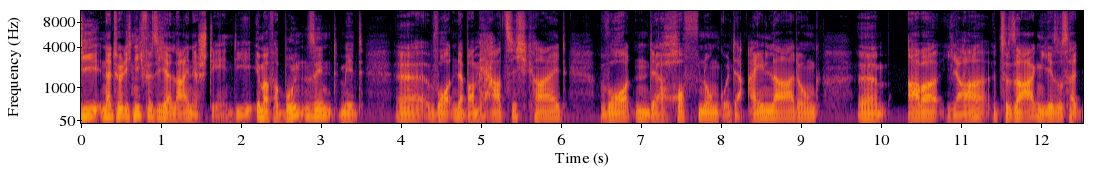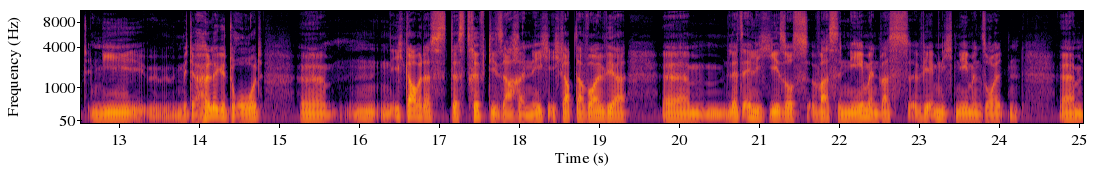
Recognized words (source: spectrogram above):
die natürlich nicht für sich alleine stehen, die immer verbunden sind mit äh, Worten der Barmherzigkeit, Worten der Hoffnung und der Einladung. Ähm, aber ja, zu sagen, Jesus hat nie mit der Hölle gedroht, äh, ich glaube, das, das trifft die Sache nicht. Ich glaube, da wollen wir ähm, letztendlich Jesus was nehmen, was wir ihm nicht nehmen sollten. Ähm,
